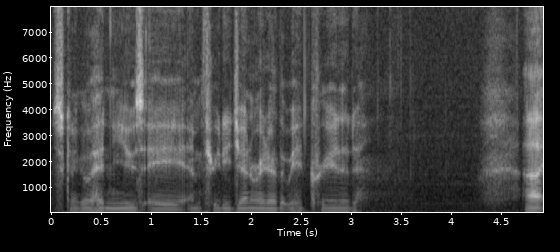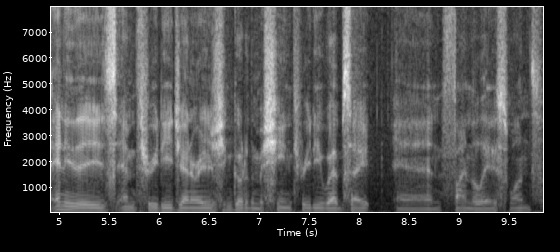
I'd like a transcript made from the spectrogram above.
just going to go ahead and use a M3D generator that we had created. Uh, any of these M3D generators, you can go to the Machine 3D website and find the latest ones.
